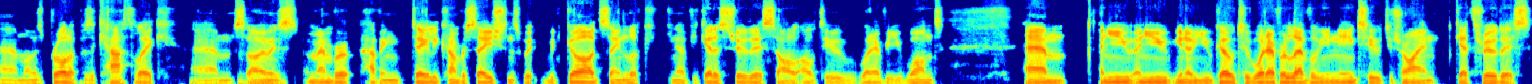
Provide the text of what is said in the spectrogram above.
Um, I was brought up as a Catholic, um, so mm-hmm. I was I remember having daily conversations with, with God, saying, "Look, you know, if you get us through this, I'll I'll do whatever you want." Um, and you and you you know you go to whatever level you need to to try and get through this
